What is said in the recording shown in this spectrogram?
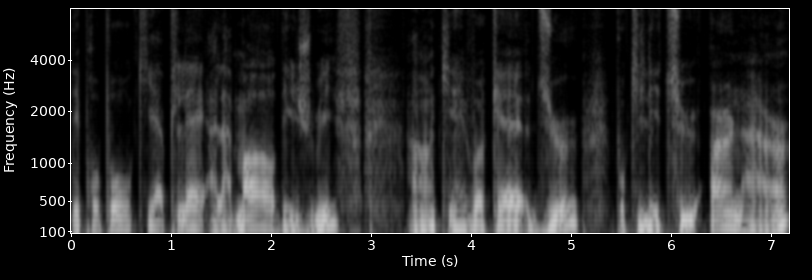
des propos qui appelaient à la mort des Juifs, hein, qui invoquaient Dieu pour qu'il les tue un à un,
